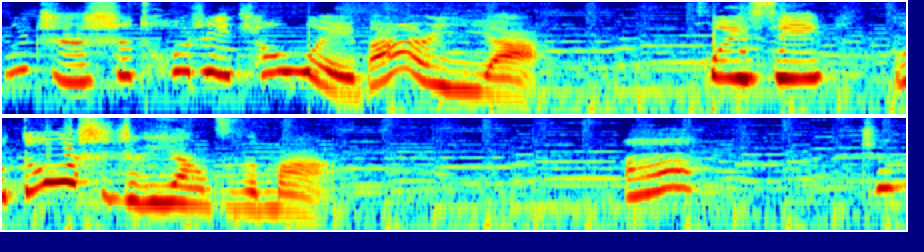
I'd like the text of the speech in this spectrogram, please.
你只是拖着一条尾巴而已呀。彗星不都是这个样子的吗？啊，真的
